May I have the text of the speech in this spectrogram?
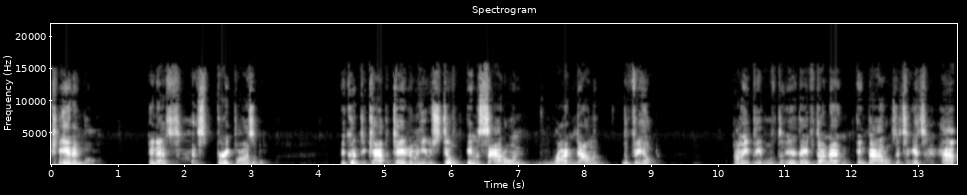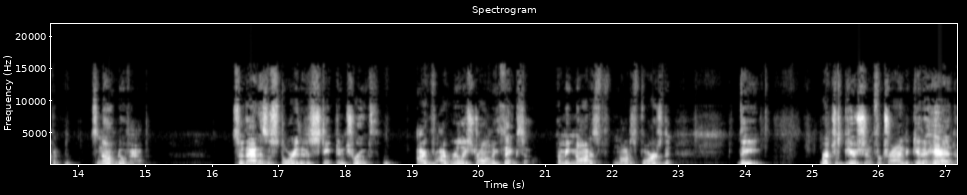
cannonball, and that's that's very possible. It could have decapitated him, and he was still in the saddle and riding down the, the field. I mean, people they've done that in, in battles. It's it's happened. It's known to have happened. So that is a story that is steeped in truth. I I really strongly think so. I mean, not as not as far as the the retribution for trying to get ahead,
